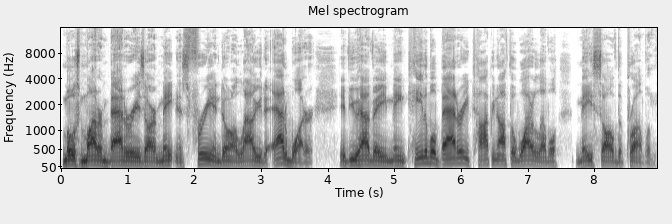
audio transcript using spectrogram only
most modern batteries are maintenance free and don't allow you to add water. If you have a maintainable battery, topping off the water level may solve the problem.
